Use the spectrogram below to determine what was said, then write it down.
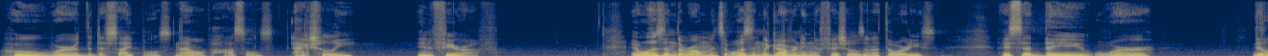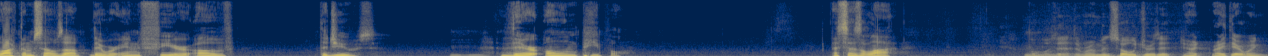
who were the disciples, now apostles, actually in fear of? It wasn't the Romans, it wasn't the governing officials and authorities. They said they were, they locked themselves up. They were in fear of the Jews, mm-hmm. their own people. That says a lot. But wasn't it the Roman soldier that right- right there when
